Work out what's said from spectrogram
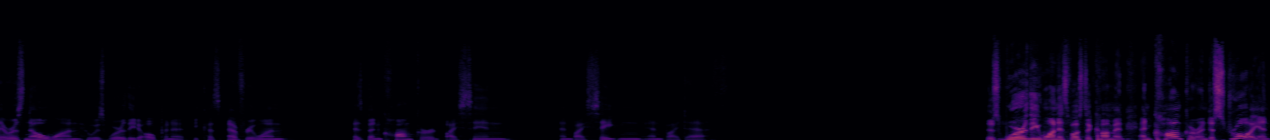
There is no one who is worthy to open it because everyone has been conquered by sin and by Satan and by death. This worthy one is supposed to come in and conquer and destroy and,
